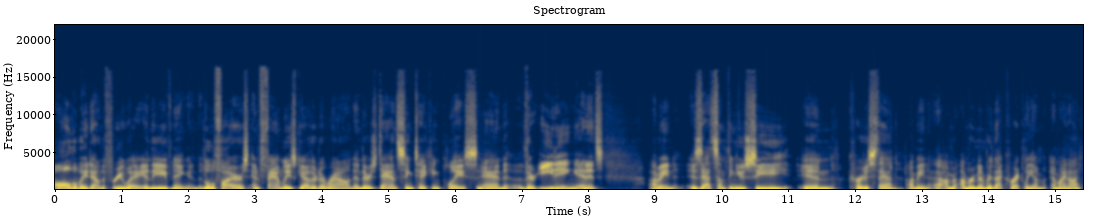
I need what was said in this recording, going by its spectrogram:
all the way down the freeway in the evening, little fires and families gathered around, and there's dancing taking place, mm. and they're eating, and it's. I mean, is that something you see in Kurdistan? I mean, I'm I'm remembering that correctly. Am am I not?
